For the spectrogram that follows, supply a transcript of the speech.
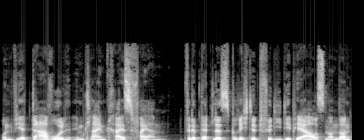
und wird da wohl im kleinen Kreis feiern. Philip Detless berichtet für die DPA aus London.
